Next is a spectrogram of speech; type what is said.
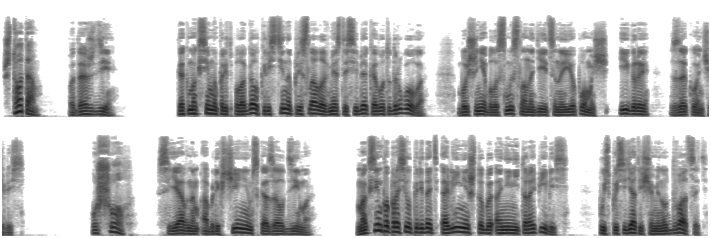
«Что там?» «Подожди». Как Максима предполагал, Кристина прислала вместо себя кого-то другого. Больше не было смысла надеяться на ее помощь. Игры закончились. «Ушел», — с явным облегчением сказал Дима. Максим попросил передать Алине, чтобы они не торопились. Пусть посидят еще минут двадцать.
